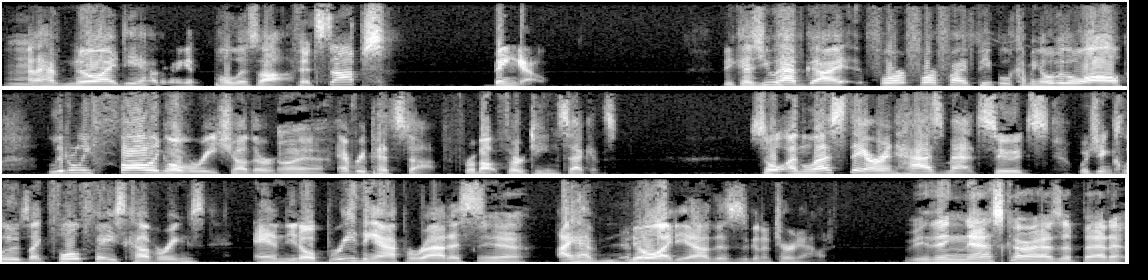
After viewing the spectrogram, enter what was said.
And I have no idea how they're going to get pull this off. Pit stops. Bingo. Because you have guy four, four or five people coming over the wall, literally falling over each other Oh yeah. every pit stop for about 13 seconds. So unless they are in hazmat suits, which includes like full face coverings and you know breathing apparatus, Yeah. I have no idea how this is going to turn out. If you think NASCAR has it bad,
